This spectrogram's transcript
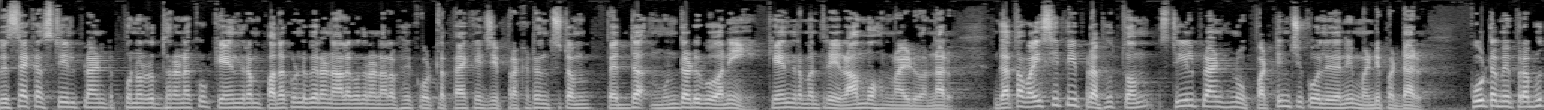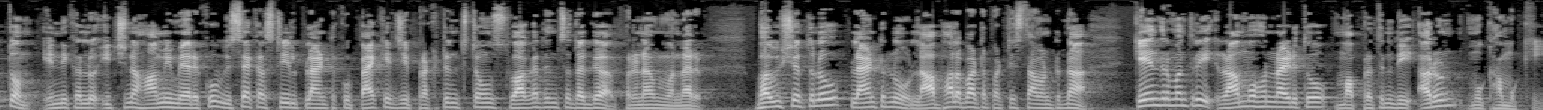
Visakha steel plant పునరుద్ధరణకు కేంద్రం పదకొండు వేల నాలుగు వందల నలభై కోట్ల ప్యాకేజీ ప్రకటించడం పెద్ద ముందడుగు అని కేంద్ర మంత్రి రామ్మోహన్ నాయుడు అన్నారు. గత వైసీపీ ప్రభుత్వం స్టీల్ ప్లాంట్ను పట్టించుకోలేదని మండిపడ్డారు. కూటమి ప్రభుత్వం ఎన్నికల్లో ఇచ్చిన హామీ మేరకు విశాఖ స్టీల్ ప్లాంట్కు ప్యాకేజీ ప్రకటించడం స్వాగతించదగ్గ పరిణామమన్నారు భవిష్యత్తులో ప్లాంట్ను లాభాల బాట పట్టిస్తామంటున్న కేంద్ర మంత్రి రామ్మోహన్ నాయుడుతో మా ప్రతినిధి అరుణ్ ముఖాముఖి.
